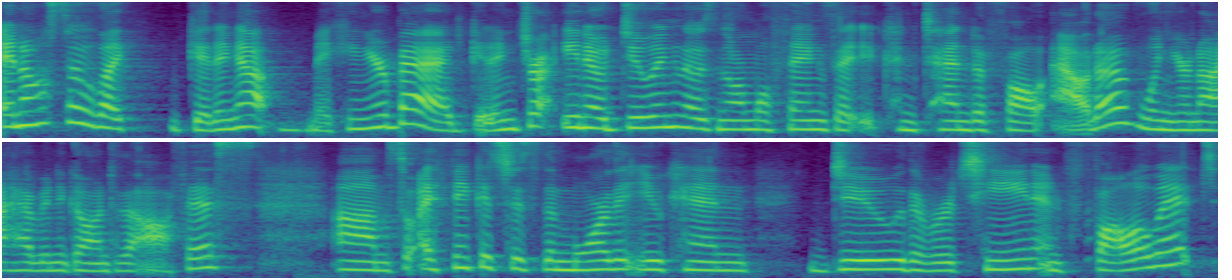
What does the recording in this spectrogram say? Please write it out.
And also like getting up, making your bed, getting dressed, you know, doing those normal things that you can tend to fall out of when you're not having to go into the office. Um, so I think it's just the more that you can do the routine and follow it,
